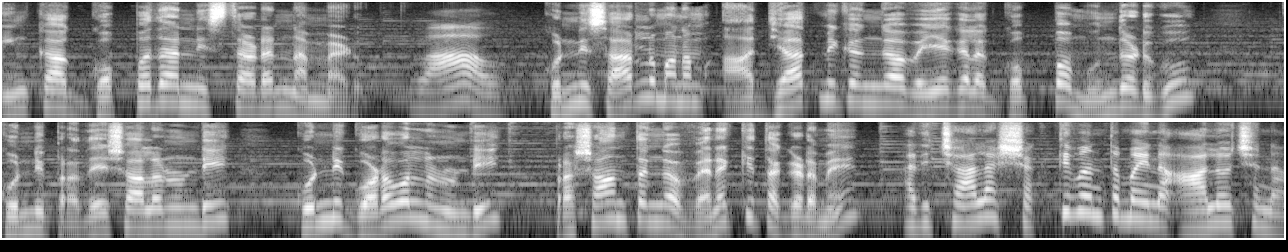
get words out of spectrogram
ఇంకా గొప్పదాన్నిస్తాడని నమ్మాడు. కొన్నిసార్లు మనం ఆధ్యాత్మికంగా వేయగల గొప్ప ముందడుగు కొన్ని ప్రదేశాల నుండి కొన్ని గొడవల నుండి ప్రశాంతంగా వెనక్కి తగ్గడమే అది చాలా శక్తివంతమైన ఆలోచన.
